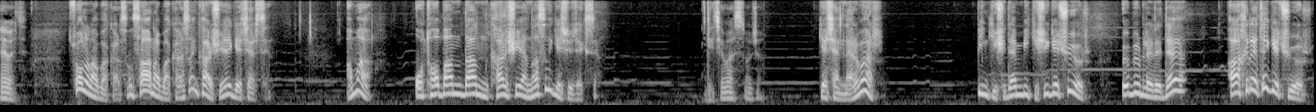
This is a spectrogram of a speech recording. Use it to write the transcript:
Evet. Soluna bakarsın, sağına bakarsın, karşıya geçersin. Ama otobandan karşıya nasıl geçeceksin? Geçemezsin hocam. Geçenler var. Bin kişiden bir kişi geçiyor. Öbürleri de ahirete geçiyor,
